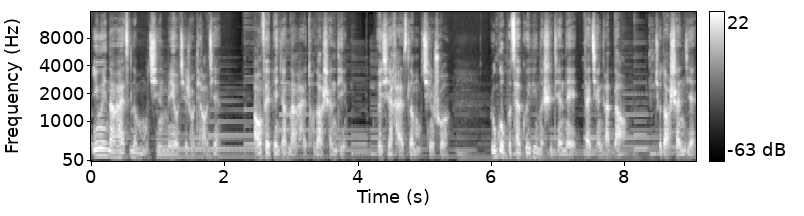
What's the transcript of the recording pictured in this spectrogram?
因为男孩子的母亲没有接受条件，绑匪便将男孩拖到山顶，威胁孩子的母亲说：“如果不在规定的时间内带钱赶到，就到山涧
